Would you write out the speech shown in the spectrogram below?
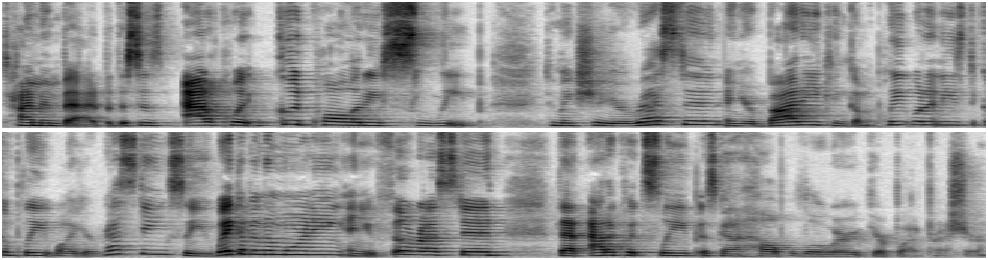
time in bed, but this is adequate, good quality sleep to make sure you're rested and your body can complete what it needs to complete while you're resting. So you wake up in the morning and you feel rested. That adequate sleep is going to help lower your blood pressure.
